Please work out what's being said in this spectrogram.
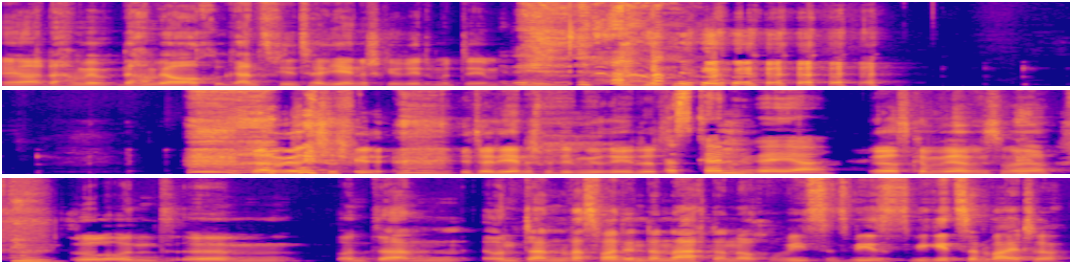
Ja, da haben, wir, da haben wir auch ganz viel Italienisch geredet mit dem. da haben wir richtig viel Italienisch mit dem geredet. Das können wir ja. Ja, das können wir ja, wissen wir ja. So, und, ähm, und dann, und dann, was war denn danach dann noch? Wie, ist, wie, ist, wie geht's dann weiter?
